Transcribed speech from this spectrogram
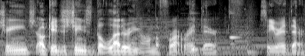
changed. Okay, just changed the lettering on the front right there. See right there.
